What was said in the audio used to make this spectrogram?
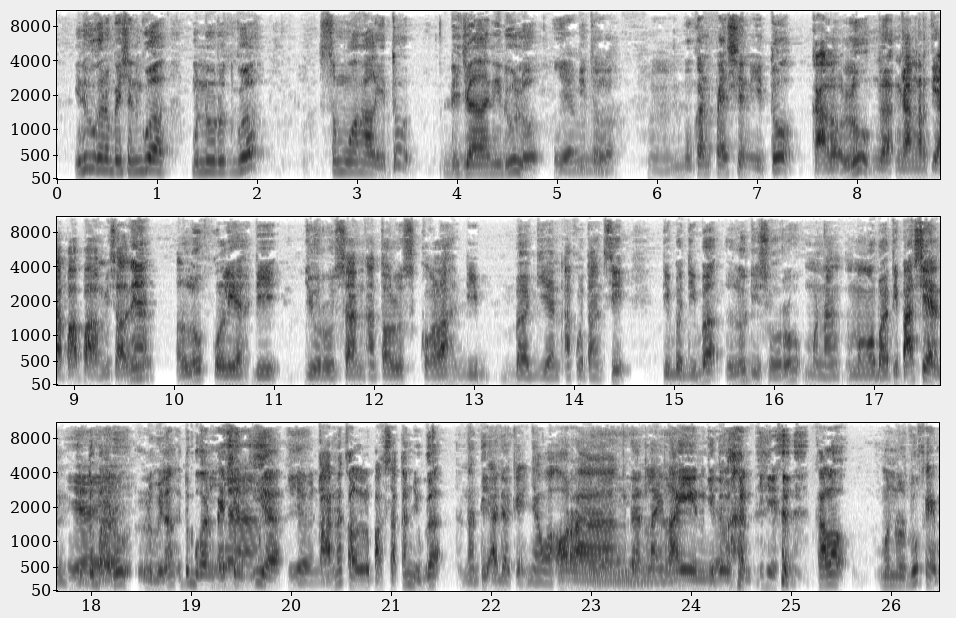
Ini bukan passion gua. Menurut gua semua hal itu dijalani dulu Iya, gitu loh. Hmm. bukan passion itu kalau lu nggak nggak ngerti apa apa misalnya lu kuliah di jurusan atau lu sekolah di bagian akuntansi tiba-tiba lu disuruh menang mengobati pasien. Iya, itu iya. baru lu bilang itu bukan Iya, passion iya. iya, benar. karena kalau lu paksakan juga nanti ada kayak nyawa orang Iya, dan iya. lain-lain Iya, gitu kan. iya. kalau menurut gua kayak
